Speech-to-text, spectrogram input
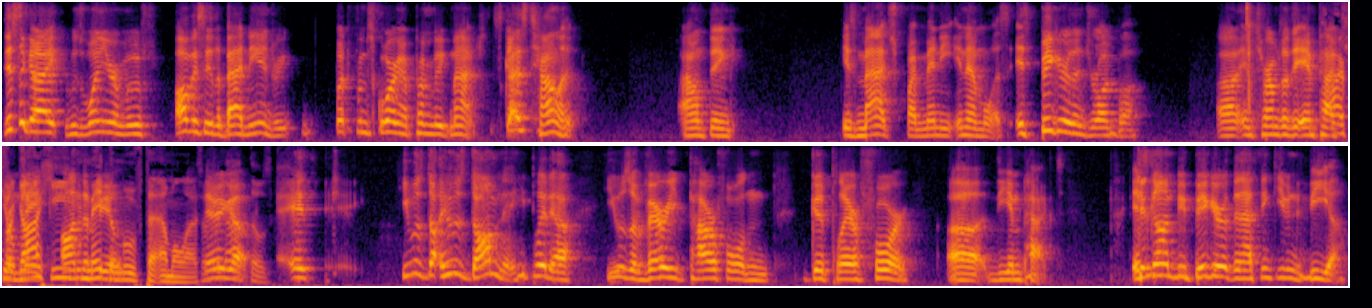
This is a guy who's one year removed, obviously, the bad knee injury, but from scoring a Premier League match. This guy's talent, I don't think, is matched by many in MLS. It's bigger than Drogba uh, in terms of the impact I he'll forgot make he on the made field. the move to MLS. I There you go. Those. It, he was he was dominant. He played a he was a very powerful and good player for uh, the impact. It's Can- gonna be bigger than I think even Villa.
